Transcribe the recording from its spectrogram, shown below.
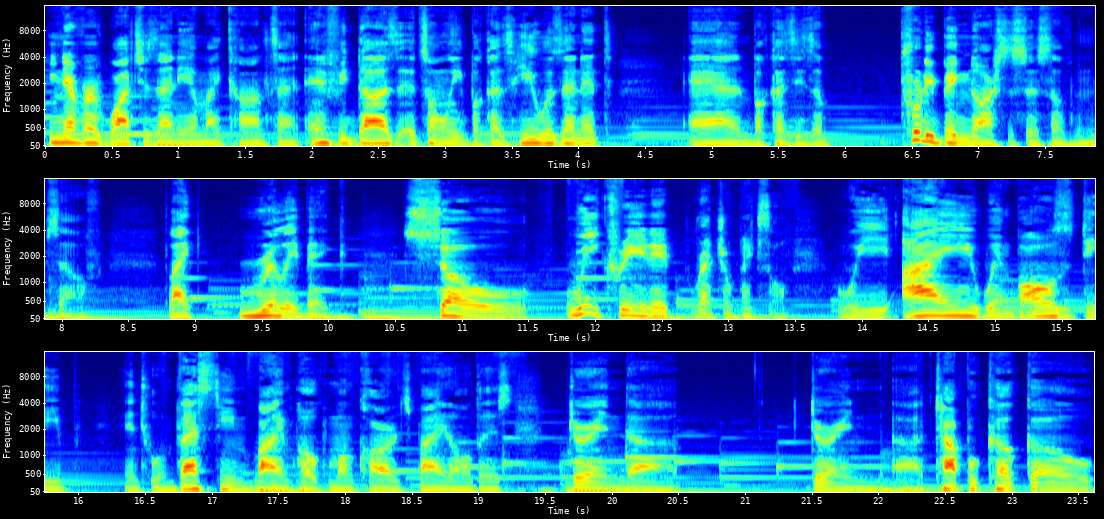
He never watches any of my content. And if he does, it's only because he was in it and because he's a pretty big narcissist of himself. Like, really big. So, we created RetroPixel. We I went balls deep into investing, buying Pokemon cards, buying all this during the during uh, Tapu Koko.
